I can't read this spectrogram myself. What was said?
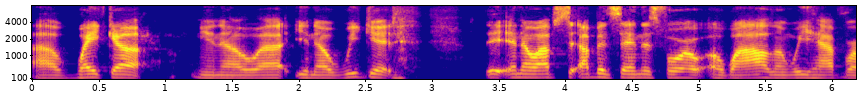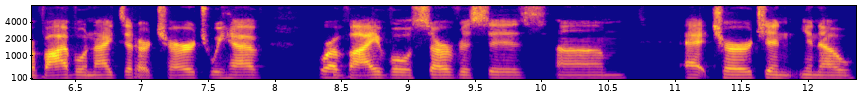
uh, wake up. You know, uh, you know, we get, you know, I've I've been saying this for a, a, while, and we have revival nights at our church. We have revival services um, at church, and you know,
